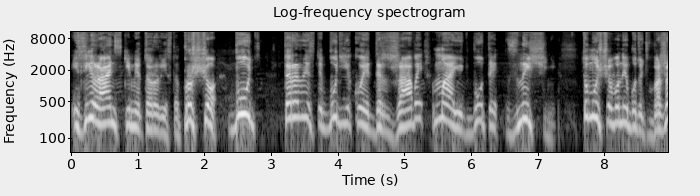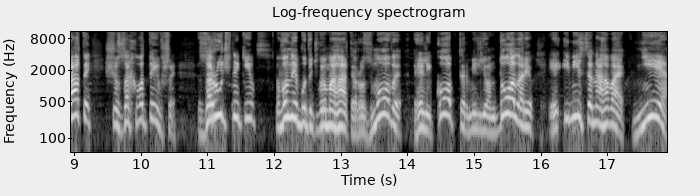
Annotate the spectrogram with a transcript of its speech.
і з іранськими терористами? Про що? Будь терористи будь-якої держави мають бути знищені, тому що вони будуть вважати, що захвативши заручників, вони будуть вимагати розмови, гелікоптер, мільйон доларів і, і місце на Гаваях. Ні.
